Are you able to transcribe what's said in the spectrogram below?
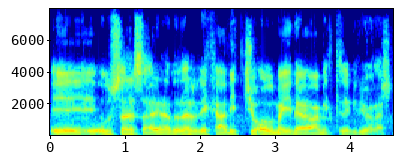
e, uluslararası arenada da rekabetçi olmayı devam ettirebiliyorlar.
